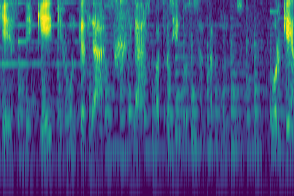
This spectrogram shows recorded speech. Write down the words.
que, este, que, que juntes las, las 460 puntos. ¿Por qué?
